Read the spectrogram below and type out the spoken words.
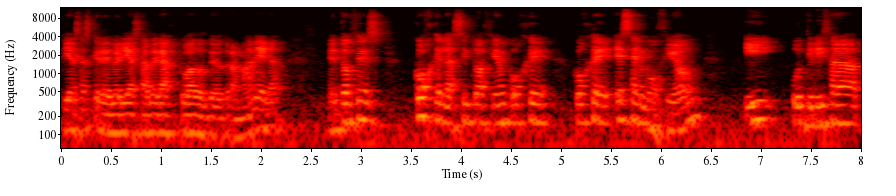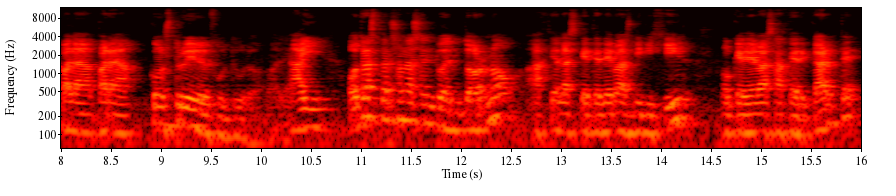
piensas que deberías haber actuado de otra manera. Entonces, coge la situación, coge, coge esa emoción y utilízala para, para construir el futuro. Hay otras personas en tu entorno hacia las que te debas dirigir o que debas acercarte,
